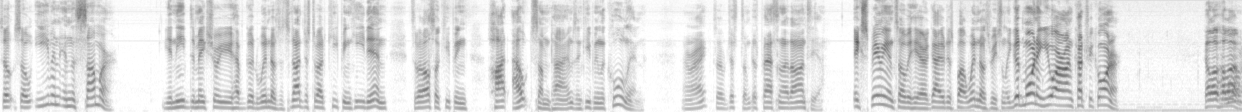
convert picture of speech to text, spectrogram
So so even in the summer, you need to make sure you have good windows. It's not just about keeping heat in; it's about also keeping hot out sometimes and keeping the cool in. All right. So just I'm just passing that on to you. Experience over here, a guy who just bought windows recently. Good morning. You are on Country Corner. Hello, hello.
